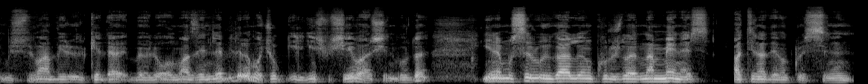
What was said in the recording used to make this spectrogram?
Müslüman bir ülkede böyle olmaz denilebilir ama çok ilginç bir şey var şimdi burada. Yine Mısır uygarlığın kurucularından Menes, Atina demokrasisinin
